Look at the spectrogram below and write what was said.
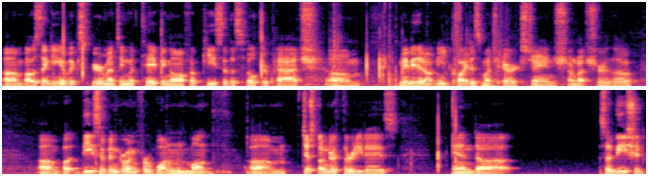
Um, I was thinking of experimenting with taping off a piece of this filter patch. Um, maybe they don't need quite as much air exchange, I'm not sure though. Um, but these have been growing for one month, um, just under 30 days. And uh, so these should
